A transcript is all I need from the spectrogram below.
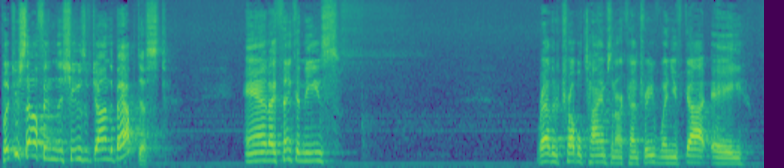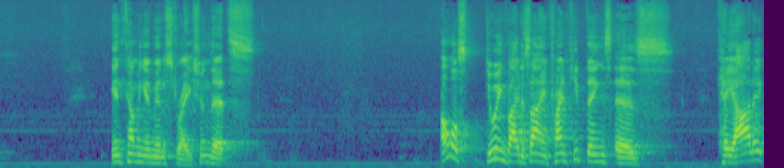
Put yourself in the shoes of John the Baptist. And I think in these rather troubled times in our country, when you've got a incoming administration that's almost doing by design, trying to keep things as chaotic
